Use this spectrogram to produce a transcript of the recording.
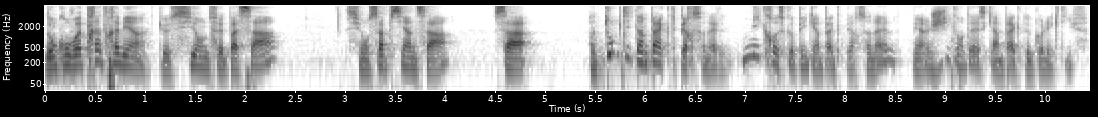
Donc on voit très très bien que si on ne fait pas ça, si on s'abstient de ça, Ça a un tout petit impact personnel, microscopique impact personnel, mais un gigantesque impact collectif.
